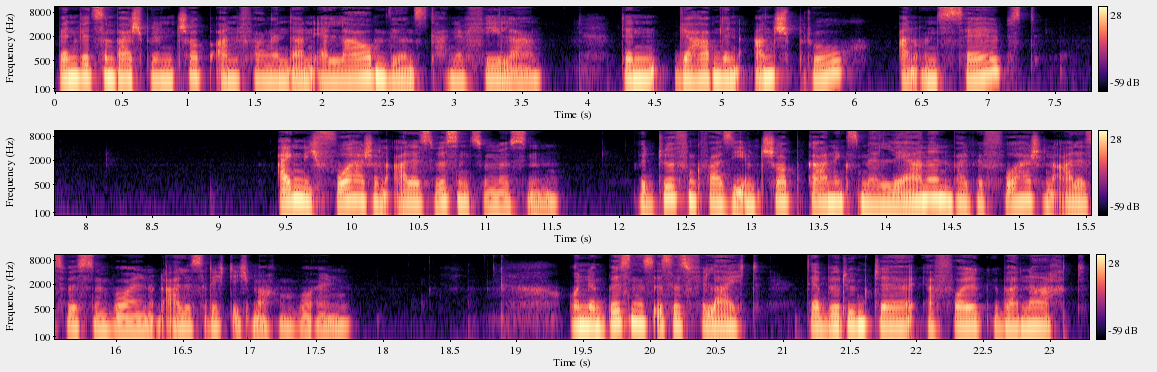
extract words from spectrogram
Wenn wir zum Beispiel einen Job anfangen, dann erlauben wir uns keine Fehler. Denn wir haben den Anspruch an uns selbst, eigentlich vorher schon alles wissen zu müssen. Wir dürfen quasi im Job gar nichts mehr lernen, weil wir vorher schon alles wissen wollen und alles richtig machen wollen. Und im Business ist es vielleicht der berühmte Erfolg über Nacht.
